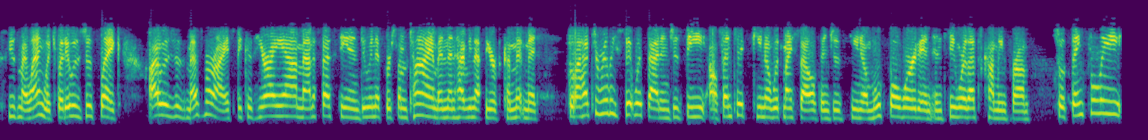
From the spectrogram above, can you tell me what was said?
excuse my language, but it was just like, I was just mesmerized because here I am manifesting and doing it for some time and then having that fear of commitment. So I had to really sit with that and just be authentic, you know, with myself and just, you know, move forward and, and see where that's coming from. So thankfully,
